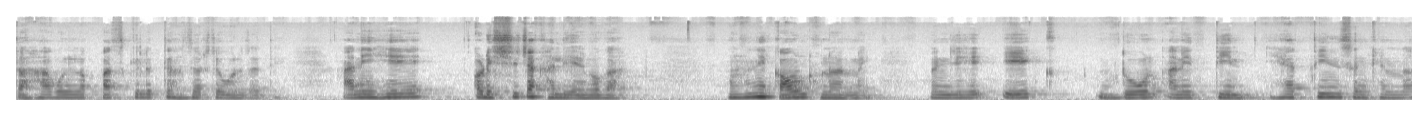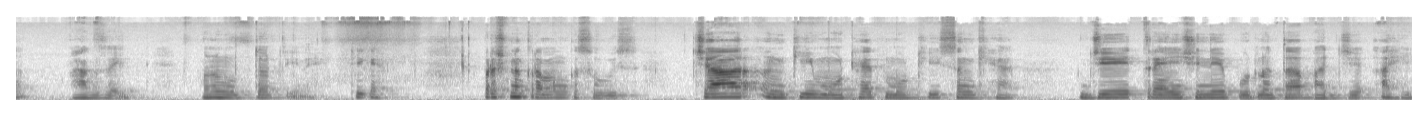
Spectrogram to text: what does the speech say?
दहा गुणिला पाच केलं ते हजारच्या वर जाते. आणि हे अडीचशेच्या खाली आहे बघा. म्हणून हे काउंट होणार नाही. म्हणजे हे एक दोन आणि तीन ह्या तीन संख्यांना भाग जाईल. म्हणून उत्तर तीन आहे. ठीक आहे? प्रश्न क्रमांक सव्वीस. चार अंकी मोठ्यात मोठी संख्या जे त्र्याऐंशीने पूर्णतः भाज्य आहे.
